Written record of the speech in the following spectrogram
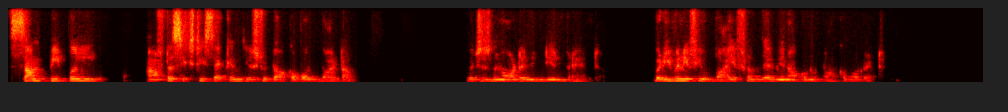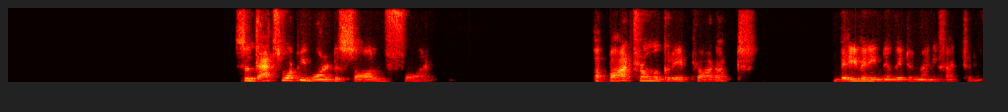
Some people, after 60 seconds, used to talk about Bata, which is not an Indian brand. But even if you buy from them, you're not going to talk about it. So that's what we wanted to solve for apart from a great product, very, very innovative manufacturing,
